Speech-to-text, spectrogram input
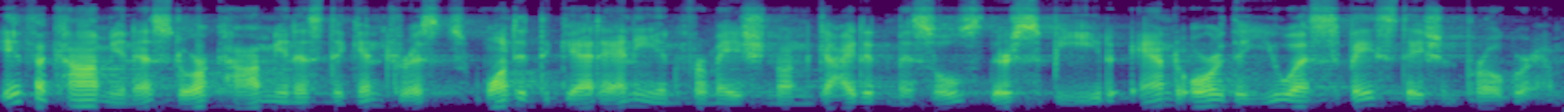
If a communist or communistic interests wanted to get any information on guided missiles, their speed, and or the US space station program,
